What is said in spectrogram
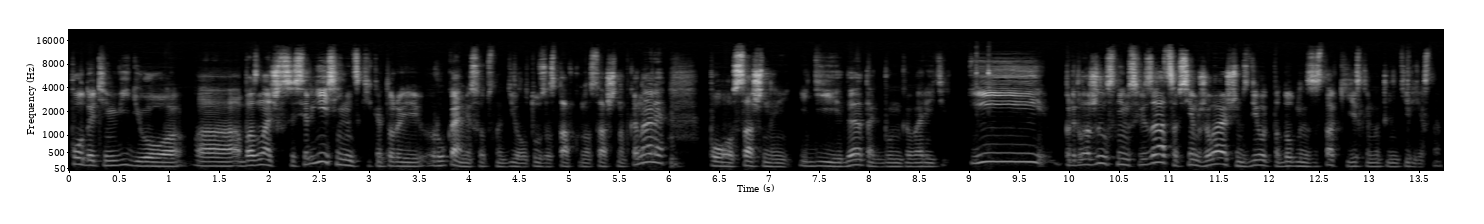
под этим видео э, обозначился Сергей Синицкий, который руками, собственно, делал ту заставку на Сашином канале по Сашиной идее, да, так будем говорить, и предложил с ним связаться всем желающим сделать подобные заставки, если им это интересно.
